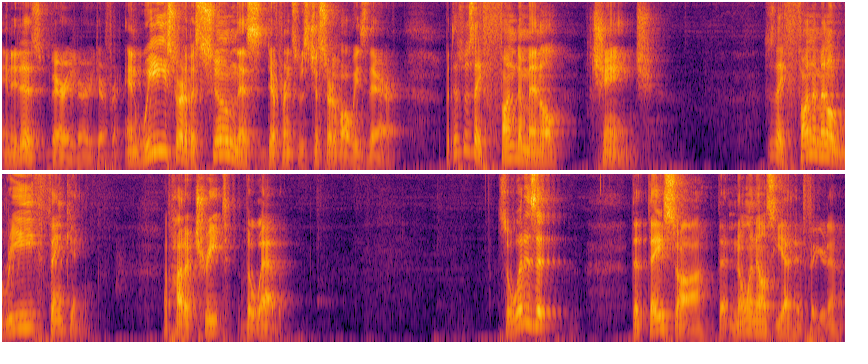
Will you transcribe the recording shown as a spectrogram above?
And it is very, very different. And we sort of assume this difference was just sort of always there. But this was a fundamental change. This is a fundamental rethinking of how to treat the web. So, what is it that they saw that no one else yet had figured out?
